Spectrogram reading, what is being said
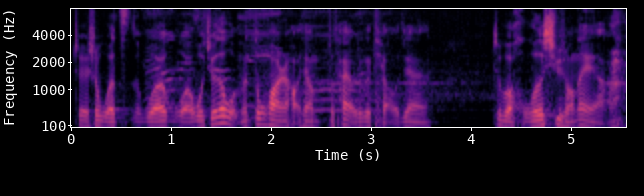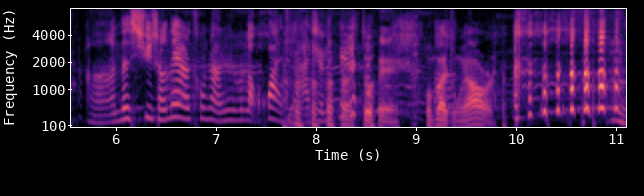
这也是我我我我觉得我们东方人好像不太有这个条件，就把胡子蓄成那样。啊，那蓄成那样，通常是什么老画家之类的，对我卖中药的，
